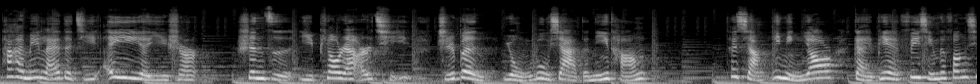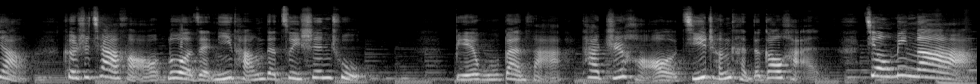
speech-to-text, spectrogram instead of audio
他还没来得及哎呀一声，身子已飘然而起，直奔甬路下的泥塘。他想一拧腰，改变飞行的方向，可是恰好落在泥塘的最深处。别无办法，他只好极诚恳地高喊：“救命啊！”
